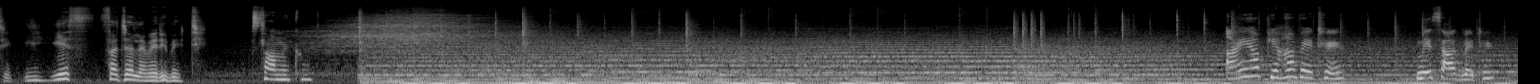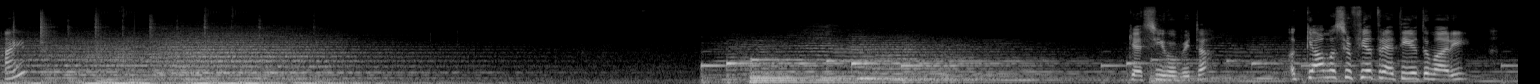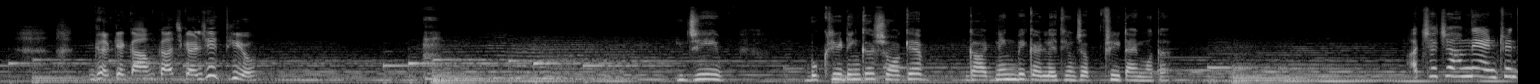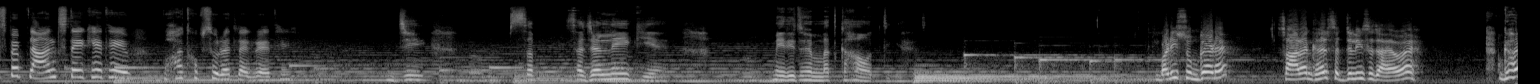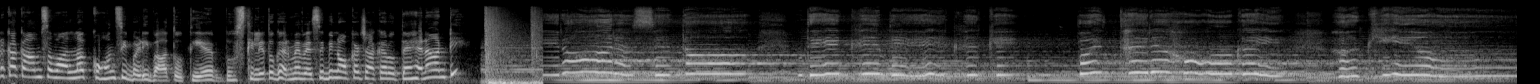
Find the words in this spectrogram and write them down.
जी ये सजल है मेरी बेटी। अस्सलाम वालेकुम आए आप यहाँ बैठे। मेरे साथ बैठे। आए कैसी हो बेटा? क्या मसरूफियत रहती है तुम्हारी? घर के काम काज कर लेती हो? जी बुक रीडिंग का शौक है गार्डनिंग भी कर लेती हूँ जब फ्री टाइम होता। है अच्छा अच्छा हमने एंट्रेंस पे प्लांट्स देखे थे। बहुत खूबसूरत लग रहे थे। जी सब सजल ने ही किए मेरी तो हिम्मत कहाँ होती है? बड़ी सुगड़ है। सारा घर सज्जली सजाया हुआ है। घर का काम संभालना कौन सी बड़ी बात होती है? उसके लिए तो घर में वैसे भी नौकर चाकर होते हैं ना आंटी? देख देख के पत्थर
